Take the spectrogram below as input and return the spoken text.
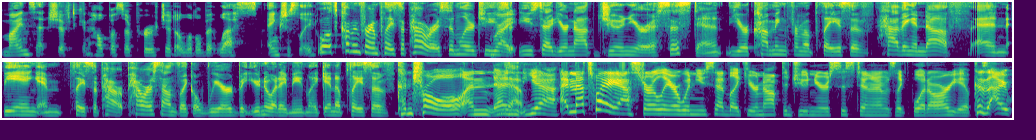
mindset shift can help us approach it a little bit less anxiously. Well, it's coming from a place of power similar to you, right. you said you're not junior assistant. You're coming from a place of having enough and being in place of power. Power sounds like a weird, but you know what I mean, like in a place of control and and yeah. yeah. And that's why I asked earlier when you said like you're not the junior assistant and I was like, "What are you?" Cuz I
